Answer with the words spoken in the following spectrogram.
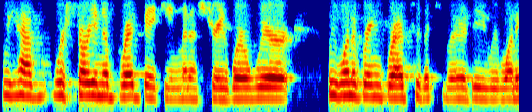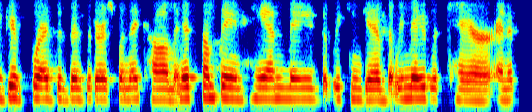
we have we're starting a bread baking ministry where we're we want to bring bread to the community. We want to give bread to visitors when they come, and it's something handmade that we can give that we made with care, and it's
